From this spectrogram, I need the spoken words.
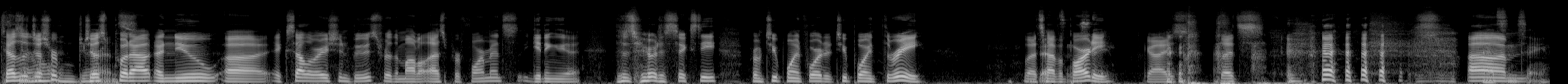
Tesla just re- just put out a new uh, acceleration boost for the Model S performance, getting the, the 0 to 60 from 2.4 to 2.3. Let's have a party, insane. guys. Let's That's um, insane.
